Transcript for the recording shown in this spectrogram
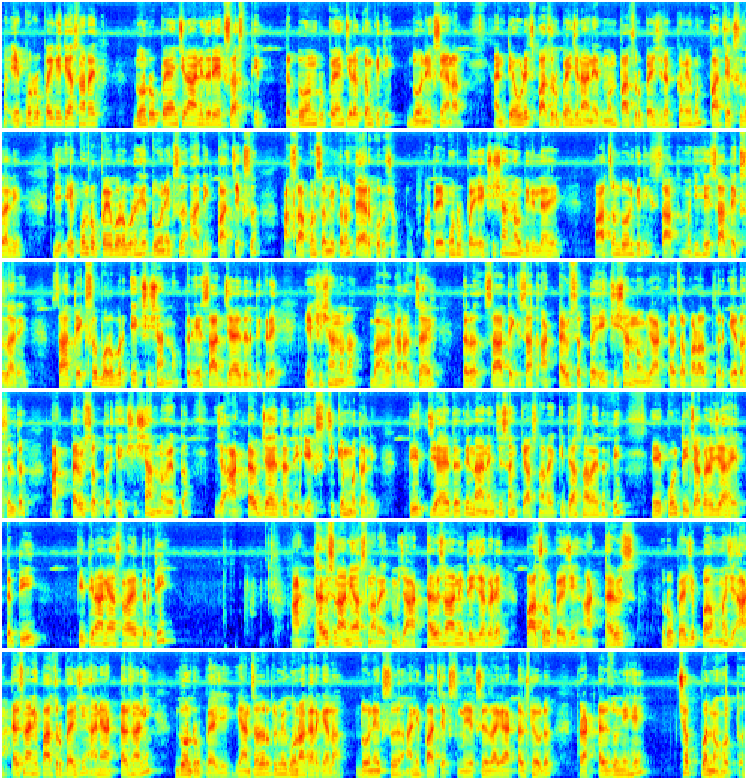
मग एकूण रुपये किती असणार आहेत? दोन रुपयांची नाणी जर एक्स असतील तर दोन रुपयांची रक्कम किती? दोन एक्स येणार. आणि तेवढीच पाच रुपयांची नाणी आहेत म्हणून पाच रुपयाची रक्कम एकूण पाच एक्स झाली. म्हणजे एकूण रुपये बरोबर हे दोन एक्स अधिक पाच एक्स असं आपण समीकरण तयार करू शकतो. आता एकूण रुपये एकशे शहाण्णव दिलेले आहे. पाच आणि दोन किती? सात. म्हणजे हे सात एक्स झाले. सात एक्स बरोबर एकशे शहाण्णव. तर हे सात जे आहे तर तिकडे एकशे शहाण्णवला भागाकारात जाईल. तर सात एक सात अठ्ठावीस सत्तर एकशे शहाण्णव. म्हणजे अठ्ठावीसचा पाडा जर येत असेल तर अठ्ठावीस सत्तर एकशे शहाण्णव येतं. जे अठ्ठावीस जे आहे तर ती एक्सची किंमत आली. तीच जी आहे तर ती नाण्यांची संख्या असणार आहे. किती असणार आहे तर ती एकूण तिच्याकडे जी आहे तर ती किती नाणी असणार आहे तर ती अठ्ठावीस नाणी असणार आहेत. म्हणजे अठ्ठावीस नाणी तिच्याकडे पाच रुपयाची अठ्ठावीस रुपयाची प म्हणजे अठ्ठावीस नाणी पाच रुपयाची आणि अठ्ठावीस नाणी दोन रुपयाची. यांचा जर तुम्ही गुणाकार केला दोन एक्स आणि पाच एक्स म्हणजे एक्सच्या जागी अठ्ठावीस ठेवलं तर अठ्ठावीस दोन्ही हे छप्पन्न होतं.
